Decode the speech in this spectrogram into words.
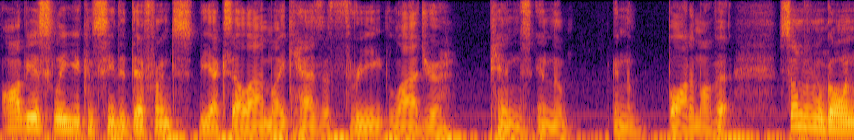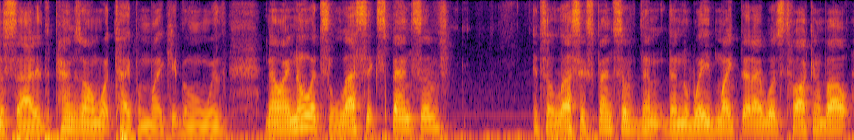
obviously you can see the difference. The XLR mic has the three larger pins in the, in the bottom of it. Some of them go on the side. It depends on what type of mic you're going with. Now I know it's less expensive. It's a less expensive than, than the wave mic that I was talking about.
